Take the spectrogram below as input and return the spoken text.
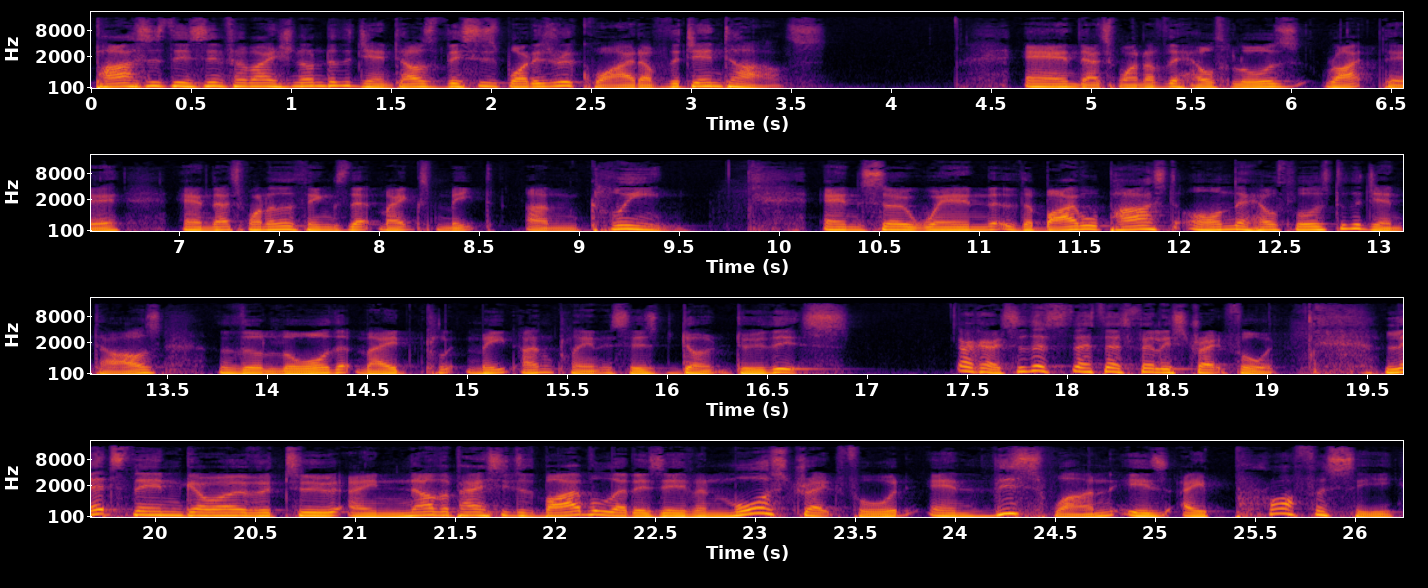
passes this information on to the Gentiles, this is what is required of the Gentiles. And that's one of the health laws right there. And that's one of the things that makes meat unclean. And so when the Bible passed on the health laws to the Gentiles, the law that made meat unclean, it says, don't do this. Okay, so that's, that's, that's fairly straightforward. Let's then go over to another passage of the Bible that is even more straightforward, and this one is a prophecy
